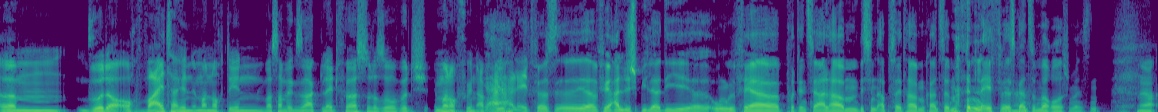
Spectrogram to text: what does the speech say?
Ähm, würde auch weiterhin immer noch den, was haben wir gesagt, Late First oder so, würde ich immer noch für ihn abgeben. Ja, Late First, äh, ja, für alle Spieler, die äh, ungefähr Potenzial haben, ein bisschen Upside haben, kannst du immer Late First ja. kannst du mal rausschmeißen. Ja,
